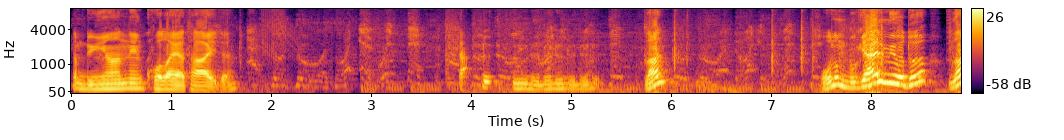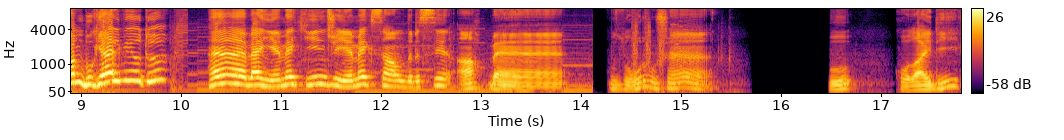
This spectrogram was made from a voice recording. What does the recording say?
Tam dünyanın en kolay hataydı. Lan? Oğlum bu gelmiyordu. Lan bu gelmiyordu. He ben yemek yiyince yemek saldırısı. Ah be. Bu zormuş he. Bu kolay değil.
